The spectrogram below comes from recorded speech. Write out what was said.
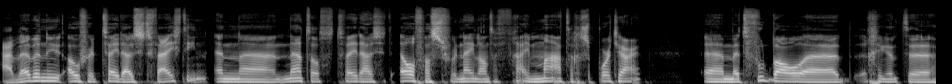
Ja, we hebben nu over 2015. En eh, net als 2011 was het voor Nederland een vrij matig sportjaar. Met voetbal eh, ging, het, eh,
